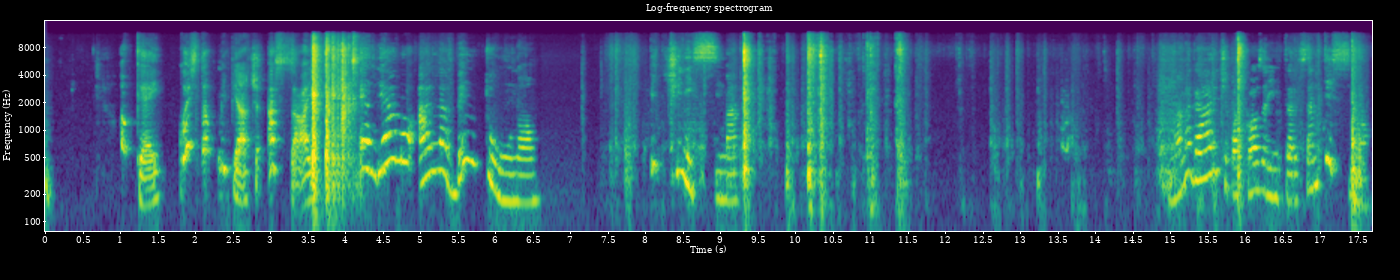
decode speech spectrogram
Mm. ok questo mi piace assai. E andiamo alla 21 piccinissima. Ma magari c'è qualcosa di interessantissimo.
